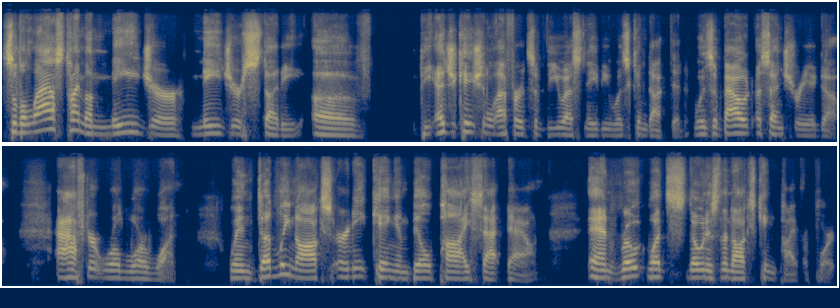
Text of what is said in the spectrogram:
so the last time a major major study of the educational efforts of the US Navy was conducted was about a century ago, after World War I, when Dudley Knox, Ernie King, and Bill Pye sat down and wrote what's known as the Knox King Pye report.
